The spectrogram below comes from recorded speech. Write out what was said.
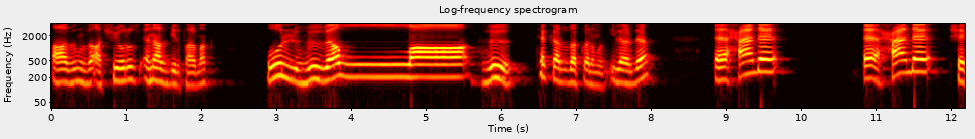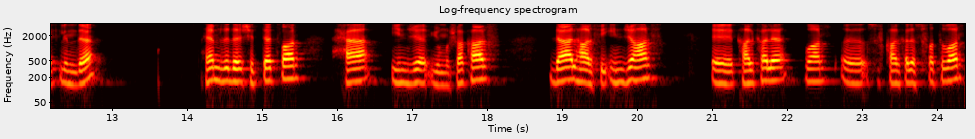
Ağzımızı açıyoruz. En az bir parmak. Kul hüvellahü. Tekrar dudaklarımız ileride. Ehade, ehade şeklinde. Hemzede şiddet var. H ince yumuşak harf. Dal harfi ince harf. E, kalkale var. E, sıf kalkale sıfatı var.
